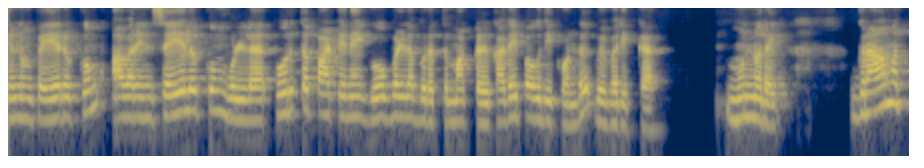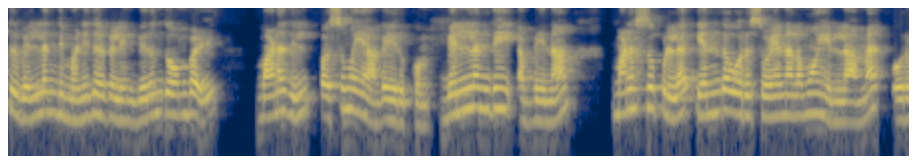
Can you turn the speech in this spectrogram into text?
என்னும் பெயருக்கும் அவரின் செயலுக்கும் உள்ள பொருத்தப்பாட்டினை கோபல்லபுரத்து மக்கள் கதைப்பகுதி கொண்டு விவரிக்க. முன்னுரை. கிராமத்து வெள்ளந்தி மனிதர்களின் விருந்தோம்பல் மனதில் பசுமையாக இருக்கும். வெள்ளந்தி அப்படின்னா மனசுக்குள்ள எந்த ஒரு சுயநலமும் இல்லாம ஒரு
